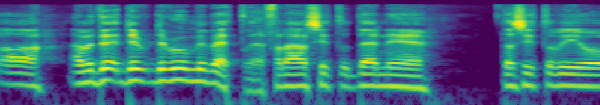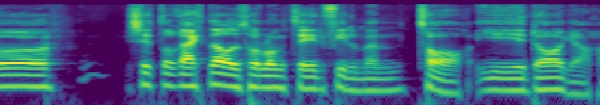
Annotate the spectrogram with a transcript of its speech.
Ah, ja, men The, Room är bättre för där sitter, den är, där sitter vi och sitter och räknar ut hur lång tid filmen tar i dagar.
